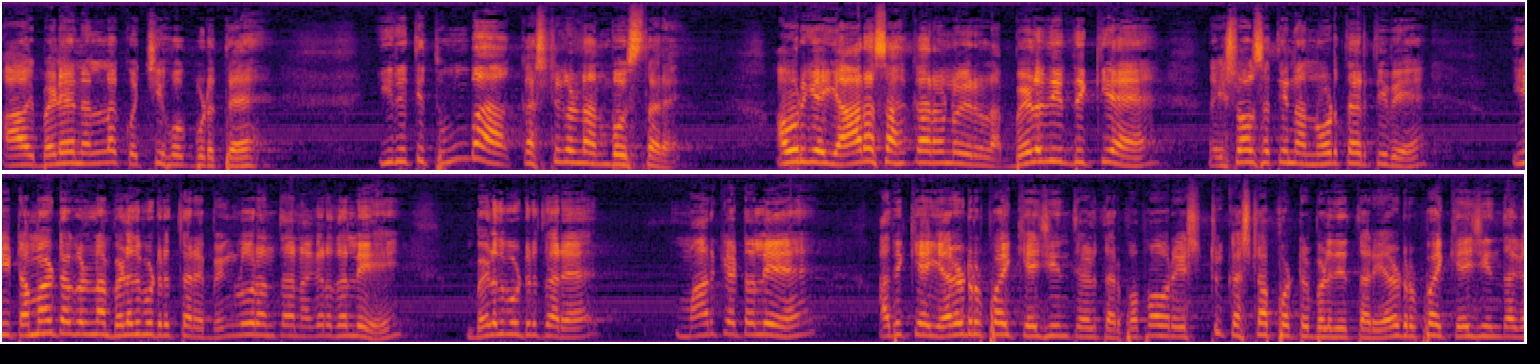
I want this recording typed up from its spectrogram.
ಆ ಬೆಳೆನೆಲ್ಲ ಕೊಚ್ಚಿ ಹೋಗ್ಬಿಡುತ್ತೆ. ಈ ರೀತಿ ತುಂಬ ಕಷ್ಟಗಳನ್ನ ಅನುಭವಿಸ್ತಾರೆ. ಅವ್ರಿಗೆ ಯಾರ ಸಹಕಾರನೂ ಇರಲ್ಲ. ಬೆಳೆದಿದ್ದಕ್ಕೆ ಎಷ್ಟೋ ಸತಿ ನಾನು ನೋಡ್ತಾ ಇರ್ತೀವಿ. ಈ ಬೆಳೆದು ಬೆಳೆದ್ಬಿಟ್ಟಿರ್ತಾರೆ. ಬೆಂಗಳೂರು ಅಂತ ನಗರದಲ್ಲಿ ಬೆಳೆದು ಬಿಟ್ಟಿರ್ತಾರೆ ಮಾರ್ಕೆಟಲ್ಲಿ ಅದಕ್ಕೆ ಎರಡು ರೂಪಾಯಿ ಕೆ ಜಿ ಅಂತ ಹೇಳ್ತಾರೆ. ಪಾಪ ಅವ್ರು ಎಷ್ಟು ಕಷ್ಟಪಟ್ಟು ಬೆಳೆದಿರ್ತಾರೆ. ಎರಡು ರೂಪಾಯಿ ಕೆ ಜಿ ಇಂದಾಗ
